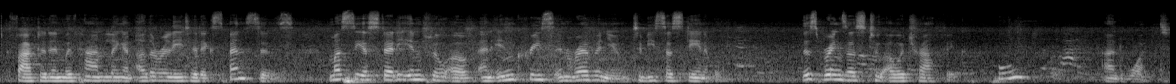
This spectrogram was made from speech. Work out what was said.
factored in with handling and other related expenses, must see a steady inflow of an increase in revenue to be sustainable. This brings us to our traffic. Who and what?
